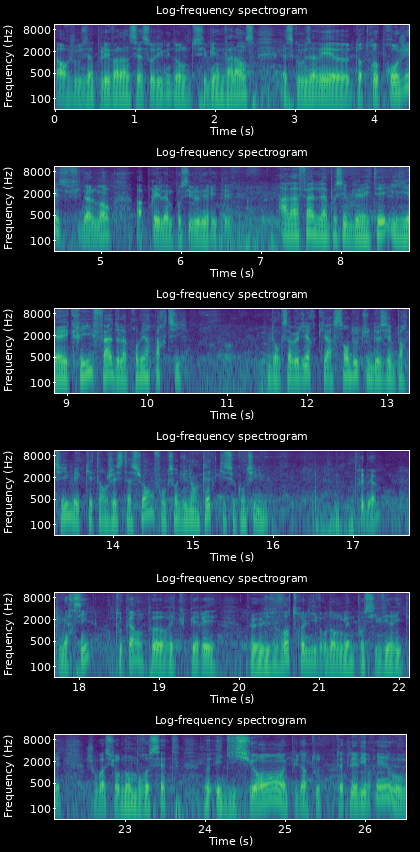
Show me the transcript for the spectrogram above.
alors je vous appelais Valences au début, donc c'est bien Valence. Est-ce que vous avez d'autres projets finalement après l'impossible vérité? À la fin de l'impossible vérité, il y a écrit fin de la première partie. Donc ça veut dire qu'il y a sans doute une deuxième partie, mais qui est en gestation en fonction d'une enquête qui se continue. Très bien, merci. En tout cas, on peut récupérer le- votre livre, donc L'impossible vérité. Je vois sur nombre 7 éditions, et puis dans toutes peut-être les librairies, ou,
